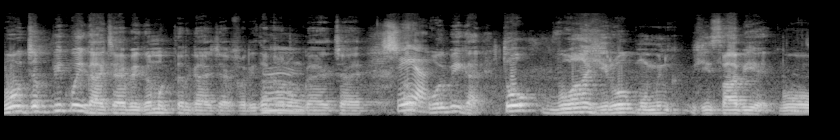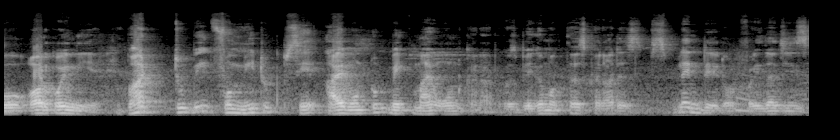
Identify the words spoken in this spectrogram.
वो जब भी कोई गाय चाहे बेगम अख्तर बाबर गाए चाहे फरीदा हम्म। खानम गाए चाहे कोई भी गाए तो वहाँ हीरो मोमिन ही साहब ही है वो और कोई नहीं है। But to be for me to say I want to make my own करार बिकॉज़ बेगम अख्तर करार इज़ स्प्लेंडेड और हम्म। फरीदा जी इज़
